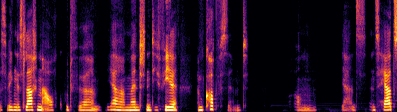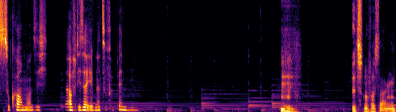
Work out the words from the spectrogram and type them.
Deswegen ist Lachen auch gut für ja, Menschen, die viel im Kopf sind, um ja, ins, ins Herz zu kommen und sich auf dieser Ebene zu verbinden. Hm. Willst du noch was sagen?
